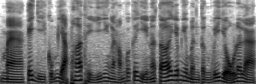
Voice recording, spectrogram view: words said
Mà cái gì cũng dập hết thì dĩ nhiên là không có cái gì nó tới. Giống như mình từng ví dụ đó là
